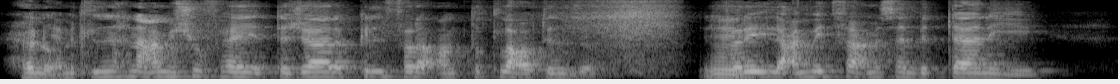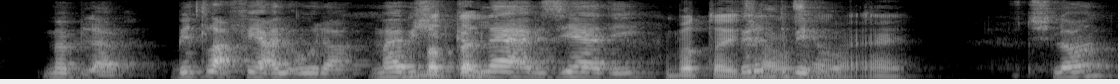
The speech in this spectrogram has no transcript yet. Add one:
حلو يعني مثل نحن عم نشوف هي التجارب كل الفرق عم تطلع وتنزل. الفريق اللي عم يدفع مثلا بالثانيه مبلغ بيطلع فيه على الأولى ما بيجيب. كم لاعب زيادة بطل يدفع إيه شلون؟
